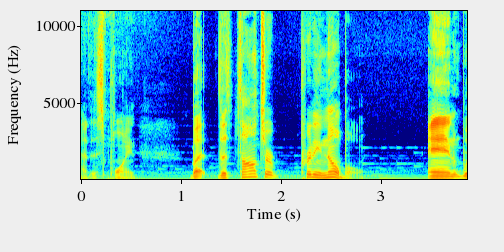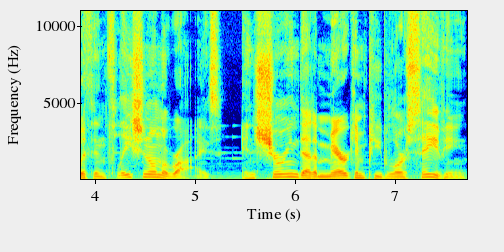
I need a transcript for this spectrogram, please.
at this point. But the thoughts are pretty noble. And with inflation on the rise, ensuring that American people are saving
